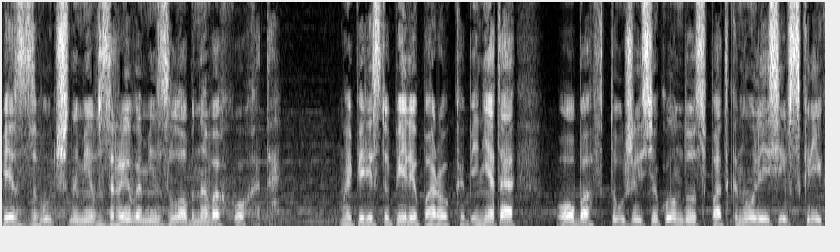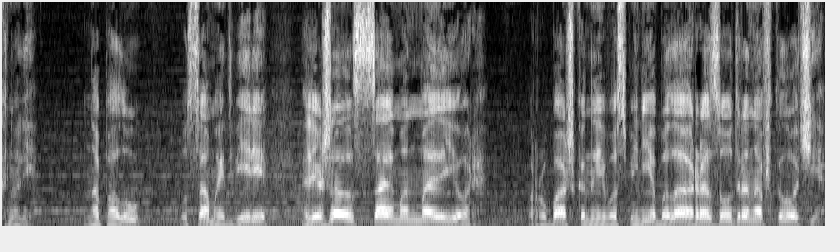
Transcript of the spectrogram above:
беззвучными взрывами злобного хохота. Мы переступили порог кабинета, оба в ту же секунду споткнулись и вскрикнули. На полу, у самой двери, лежал Саймон Мальора. Рубашка на его спине была разодрана в клочья,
